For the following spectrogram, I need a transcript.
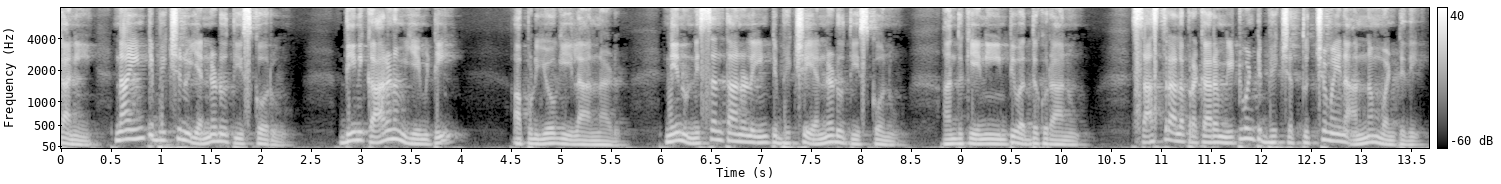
కాని నా ఇంటి భిక్షను ఎన్నడూ తీసుకోరు. దీని కారణం ఏమిటి? అప్పుడు యోగి ఇలా అన్నాడు. నేను నిస్సంతానుల ఇంటి భిక్ష ఎన్నడూ తీసుకోను. అందుకే నీ ఇంటి వద్దకు రాను. శాస్త్రాల ప్రకారం ఇటువంటి భిక్ష తుచ్చమైన అన్నం వంటిది.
